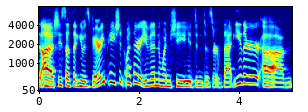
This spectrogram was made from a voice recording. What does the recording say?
uh, she says that he was very patient with her, even when she didn't deserve that either. Um,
